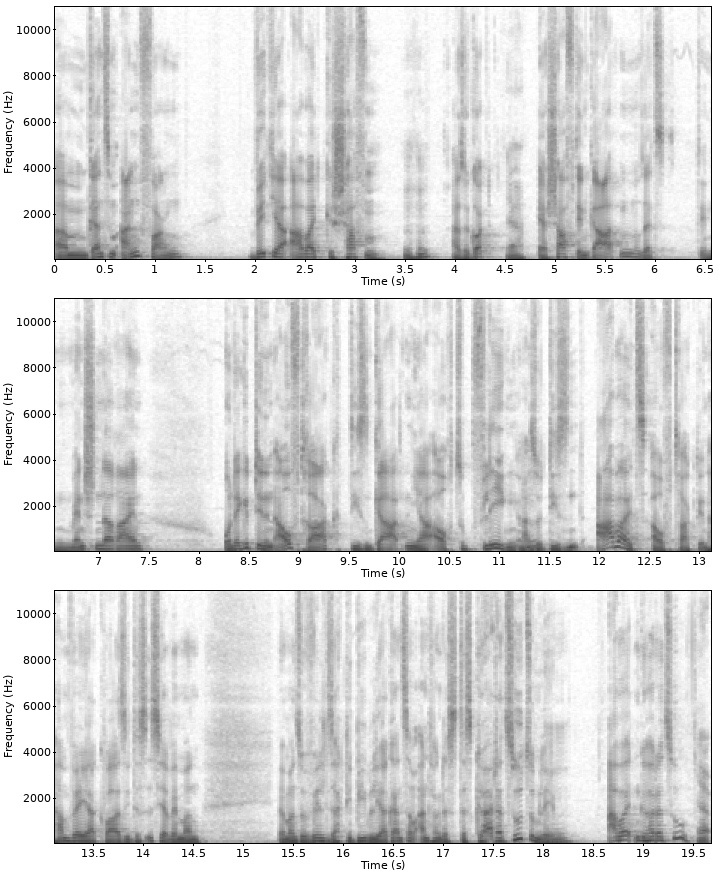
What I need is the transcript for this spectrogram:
ähm, ganz am Anfang wird ja Arbeit geschaffen. Also Gott Ja. erschafft den Garten, setzt den Menschen da rein und er gibt ihnen den Auftrag, diesen Garten ja auch zu pflegen. Mhm. Also diesen Arbeitsauftrag, den haben wir ja quasi, das ist ja, wenn man, wenn man so will, sagt die Bibel ja ganz am Anfang, das, das gehört dazu zum Leben. Arbeiten gehört dazu. Mhm. Ja.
